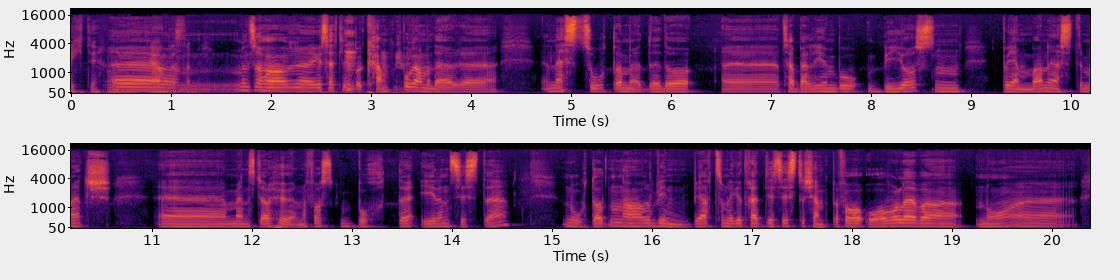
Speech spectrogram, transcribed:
riktig. Eh, Ja, det stemmer. men så har jeg sett litt på kampprogrammet der. Nest Sotra møter da eh, tabelljumbo Byåsen på hjemmebane i neste match. Eh, mens de har Hønefoss borte i den siste. Notodden har Vindbjart som ligger tredje sist og kjemper for å overleve nå eh,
